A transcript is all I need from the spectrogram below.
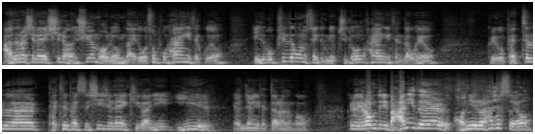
아드라실의 실현, 쉬움, 어려움 난이도가 소폭 하향이 됐고요. 일부 필드 몬스의 능력치도 하향이 된다고 해요. 그리고 배틀로얄 배틀패스 시즌의 기간이 2일 연장이 됐다라는 거. 그리고 여러분들이 많이들 건의를 하셨어요.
